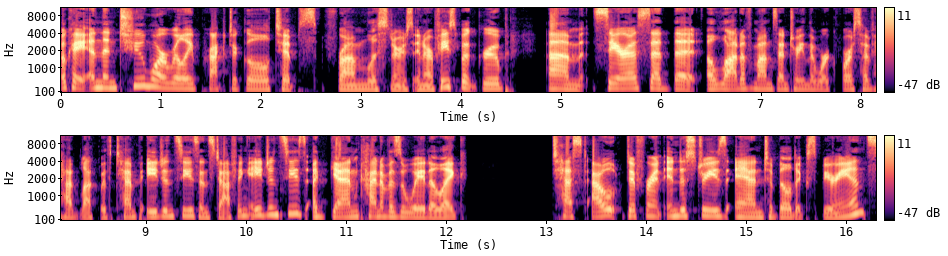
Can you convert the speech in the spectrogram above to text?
Okay and then two more really practical tips from listeners in our facebook group. Um, Sarah said that a lot of moms entering the workforce have had luck with temp agencies and staffing agencies. Again, kind of as a way to like test out different industries and to build experience.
